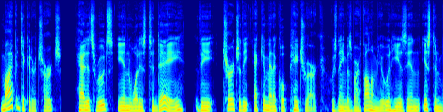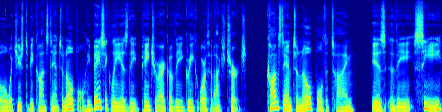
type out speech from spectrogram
my particular church had its roots in what is today the Church of the Ecumenical Patriarch, whose name is Bartholomew, and he is in Istanbul, which used to be Constantinople. He basically is the patriarch of the Greek Orthodox Church. Constantinople at the time is the see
